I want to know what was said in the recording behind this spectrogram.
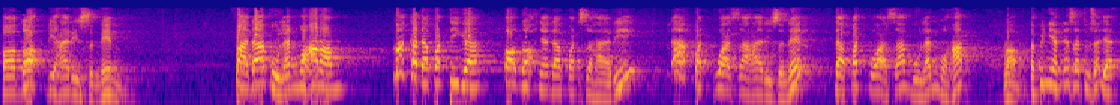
Kodok di hari Senin. Pada bulan Muharram maka dapat tiga. Kodoknya dapat sehari, dapat puasa hari Senin, dapat puasa bulan Muharram. Tapi niatnya satu saja.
